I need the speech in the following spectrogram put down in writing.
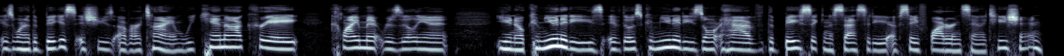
is one of the biggest issues of our time. We cannot create climate resilient you know, communities if those communities don't have the basic necessity of safe water and sanitation.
